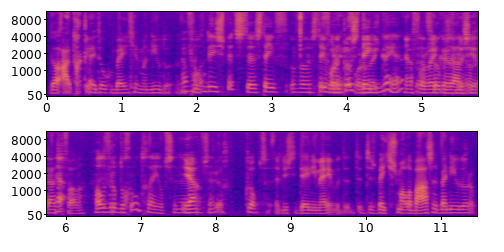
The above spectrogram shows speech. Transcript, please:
Wel uitgekleed ook een beetje, maar Nieuwdorp... Ploeg... Die spits, de Steve, of, Steve van der Kloos, deed niet mee hè? Ja, vorige week geblesseerd uitgevallen. Ja, half uur op de grond gelegen op zijn, ja, op zijn rug. Klopt, dus die deed niet mee. Het is een beetje smalle basis bij Nieuwdorp.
